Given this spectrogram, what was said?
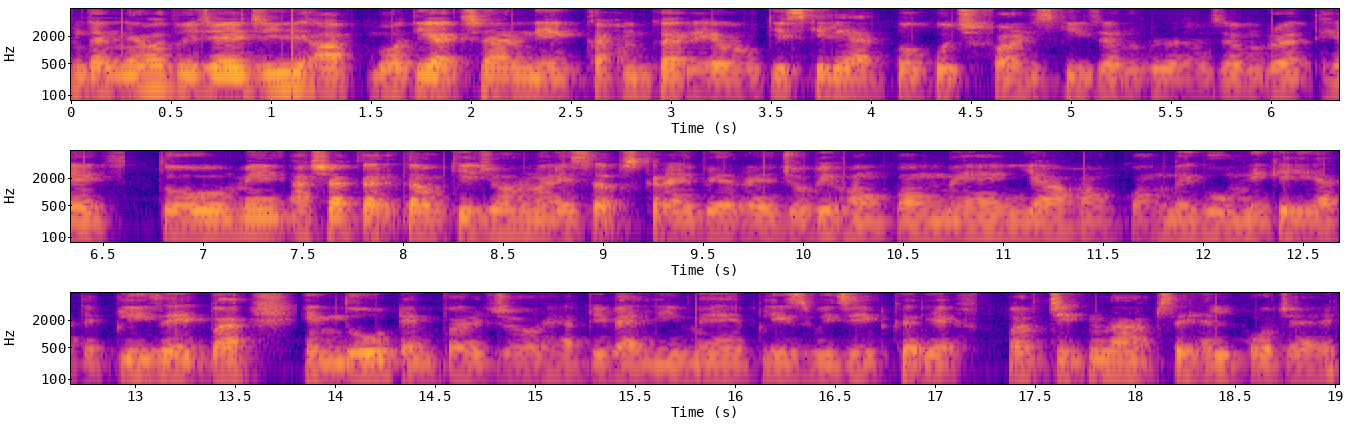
धन्यवाद विजय जी आप बहुत ही अच्छा नेक काम कर रहे हो इसके लिए आपको कुछ फंड्स की ज़रूर ज़रूरत है। तो मैं आशा करता हूँ कि जो हमारे सब्सक्राइबर है जो भी हांगकांग में है या हांगकांग में घूमने के लिए आते हैं प्लीज़ एक बार हिंदू टेंपल जो हैप्पी वैली में है प्लीज़ विज़िट करिए और जितना आपसे हेल्प हो जाए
